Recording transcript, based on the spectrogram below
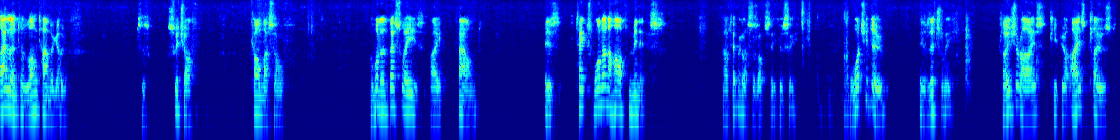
I learned a long time ago to switch off calm myself. And one of the best ways I found is takes one and a half minutes. I'll take my glasses off so you can see. And what you do is literally Close your eyes, keep your eyes closed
